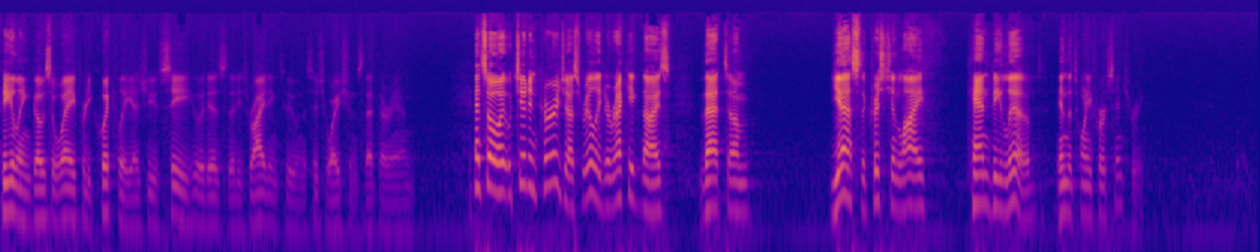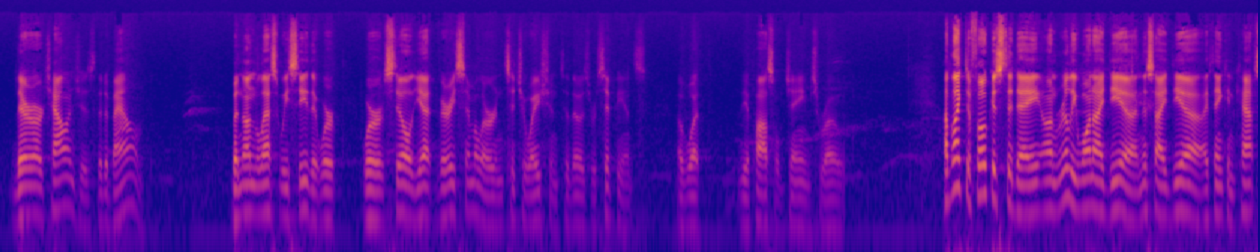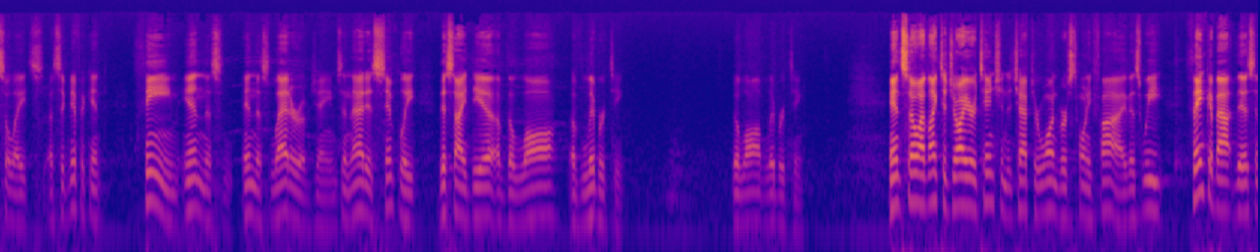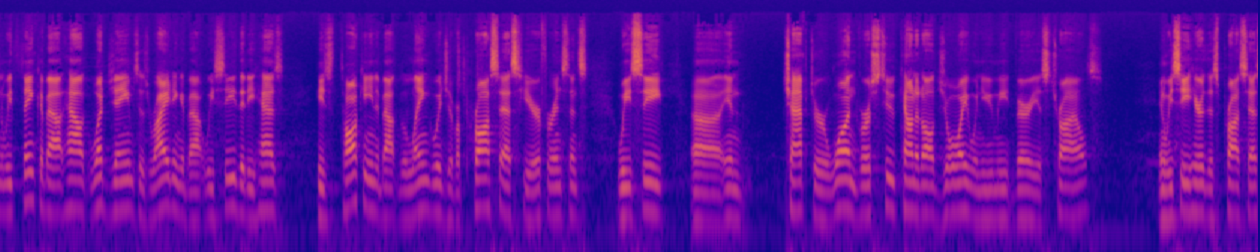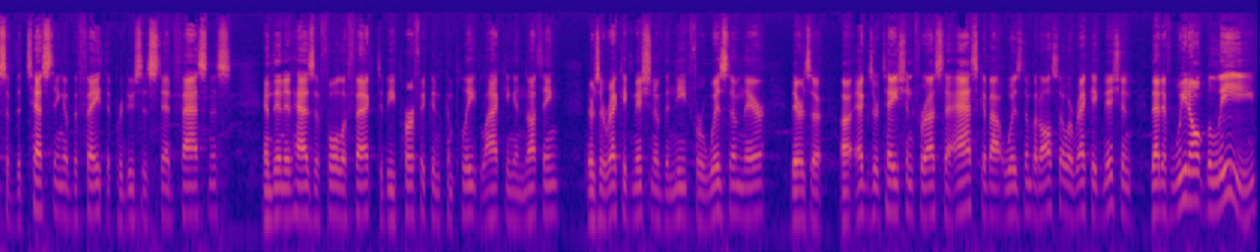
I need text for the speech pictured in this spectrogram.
feeling goes away pretty quickly as you see who it is that he's writing to and the situations that they're in. And so it should encourage us really to recognize that, um, yes, the Christian life can be lived in the 21st century. There are challenges that abound. But nonetheless, we see that we're, we're still yet very similar in situation to those recipients of what the Apostle James wrote. I'd like to focus today on really one idea, and this idea, I think, encapsulates a significant theme in this, in this letter of James, and that is simply this idea of the law of liberty. The law of liberty. And so I'd like to draw your attention to chapter 1, verse 25. As we think about this and we think about how what James is writing about, we see that he has he's talking about the language of a process here. For instance, we see uh, in chapter 1, verse 2 Count it all joy when you meet various trials. And we see here this process of the testing of the faith that produces steadfastness, and then it has a full effect to be perfect and complete, lacking in nothing. There's a recognition of the need for wisdom there. There's a, a exhortation for us to ask about wisdom, but also a recognition that if we don't believe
